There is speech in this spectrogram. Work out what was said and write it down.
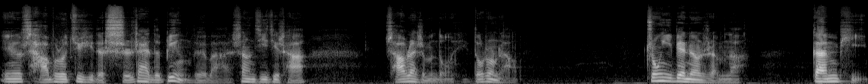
因为查不出具体的实在的病，对吧？上机器查查不出来什么东西，都正常。中医辨证是什么呢？肝脾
